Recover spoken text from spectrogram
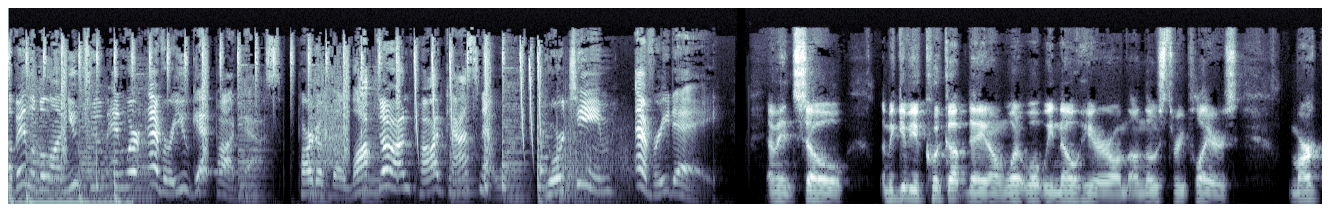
Available on YouTube and wherever you get podcasts. Part of the Locked On Podcast Network. Your team every day. I mean, so let me give you a quick update on what, what we know here on, on those three players. Mark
